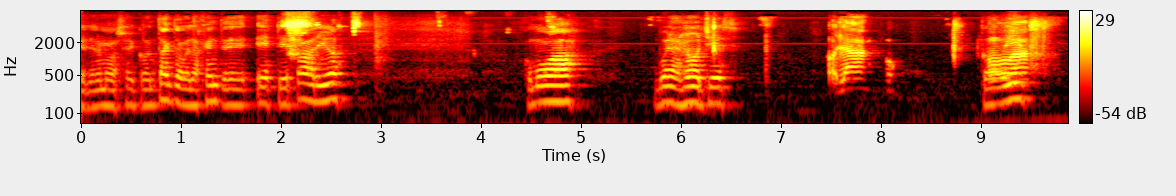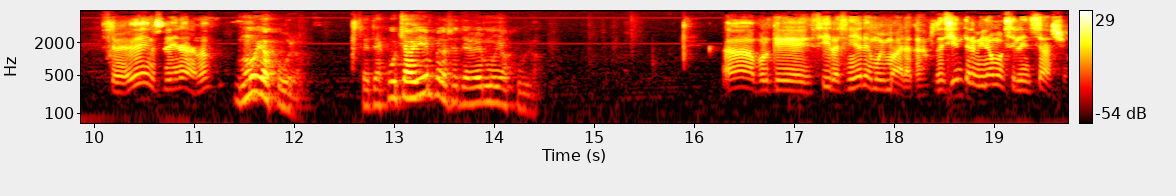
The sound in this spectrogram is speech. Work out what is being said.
tenemos el contacto con la gente de Esteparios. ¿Cómo va? Buenas noches. Hola, ¿Todo ¿cómo bien? va? ¿Se me ve? No se ve nada, ¿no? Muy oscuro. Se te escucha bien, pero se te ve muy oscuro. Ah, porque sí, la señal es muy mala acá. Recién terminamos el ensayo.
